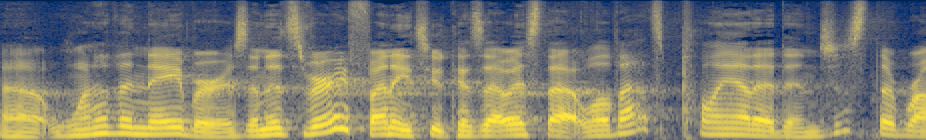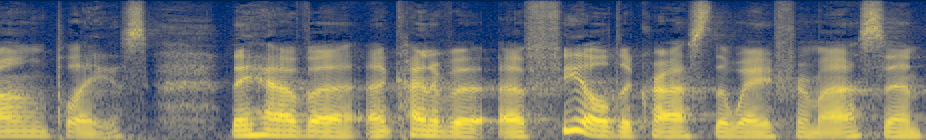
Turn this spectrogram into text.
Uh, one of the neighbors, and it's very funny too, because I always thought, well, that's planted in just the wrong place. They have a, a kind of a, a, field across the way from us, and,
